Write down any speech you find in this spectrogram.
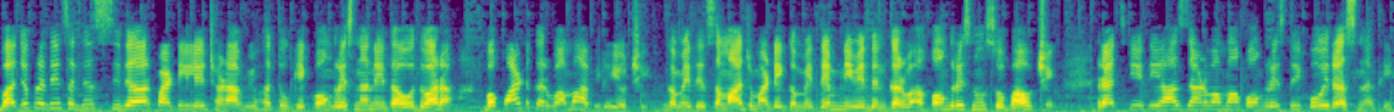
ભાજપ પ્રદેશ અધ્યક્ષ સીઆર પાટીલે જણાવ્યું હતું કે કોંગ્રેસના નેતાઓ દ્વારા બફાટ કરવામાં આવી રહ્યો છે. ગમે તે સમાજ માટે ગમે તેમ નિવેદન કરવા કોંગ્રેસનો સ્વભાવ છે. રાજકીય ઇતિહાસ જાણવામાં કોંગ્રેસથી કોઈ રસ નથી.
